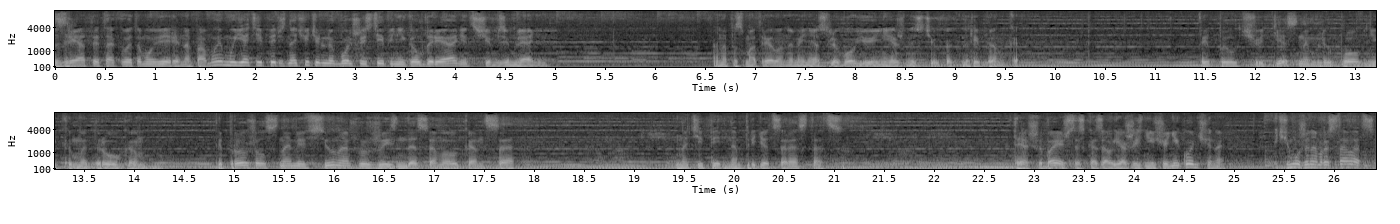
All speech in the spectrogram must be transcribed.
Зря ты так в этом уверена. По-моему, я теперь значительно большей степени колдерианец, чем землянин. Она посмотрела на меня с любовью и нежностью, как на ребенка. Ты был чудесным любовником и другом. Ты прожил с нами всю нашу жизнь до самого конца. Но теперь нам придется расстаться. Ты ошибаешься, сказал я, жизнь еще не кончена. К чему же нам расставаться?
